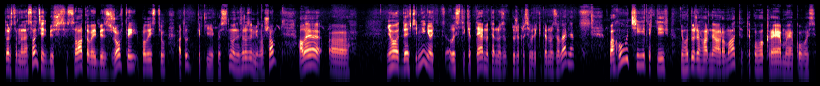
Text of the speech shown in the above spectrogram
то, що ж саме на сонці більш салатовий, більш жовтий по листю, а тут такий якось, ну не зрозуміло що. Але е, в нього де в тіні, в нього листя таке темно, темно, дуже красиве, таке темно-зелене. Пахучий такий, в нього дуже гарний аромат такого крему якогось.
